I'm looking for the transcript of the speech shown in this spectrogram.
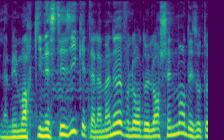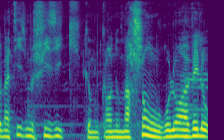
La mémoire kinesthésique est à la manœuvre lors de l'enchaînement des automatismes physiques, comme quand nous marchons ou roulons à vélo.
